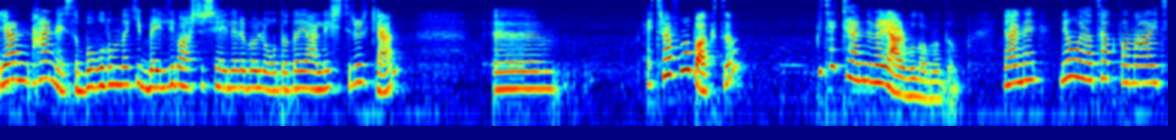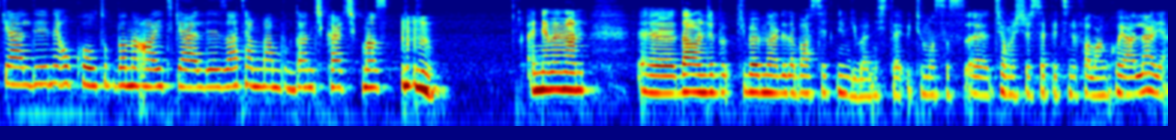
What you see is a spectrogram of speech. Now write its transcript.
yani her neyse bavulumdaki belli başlı şeyleri böyle odada yerleştirirken e, etrafıma baktım. Bir tek kendime yer bulamadım. Yani ne o yatak bana ait geldi, ne o koltuk bana ait geldi. Zaten ben buradan çıkar çıkmaz annem hemen e, daha önceki bölümlerde de bahsettiğim gibi hani işte ütü masası, e, çamaşır sepetini falan koyarlar ya.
